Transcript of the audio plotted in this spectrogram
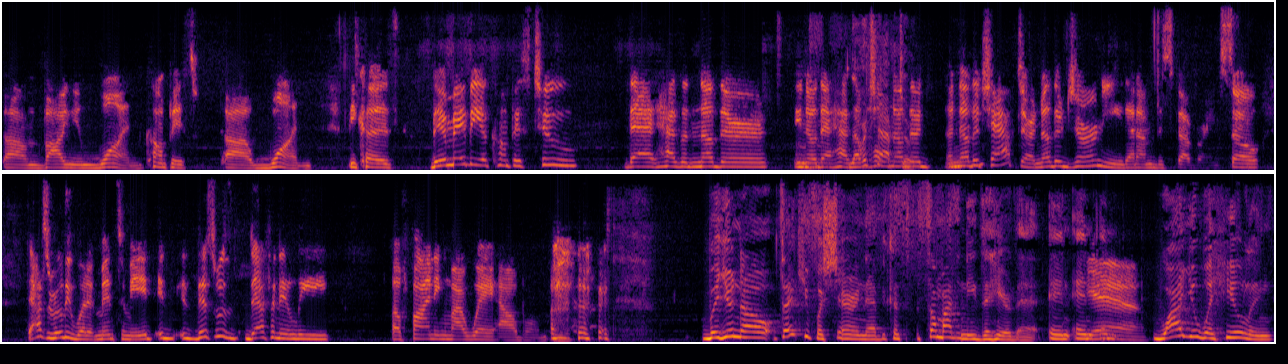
um, volume one, Compass uh, one, because there may be a Compass two that has another, you know, that has Another a whole chapter. another another chapter, another journey that I'm discovering. So that's really what it meant to me. It, it, it- this was definitely a finding my way album. Mm. But you know, thank you for sharing that because somebody needs to hear that. And and, Yeah. and while you were healing,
